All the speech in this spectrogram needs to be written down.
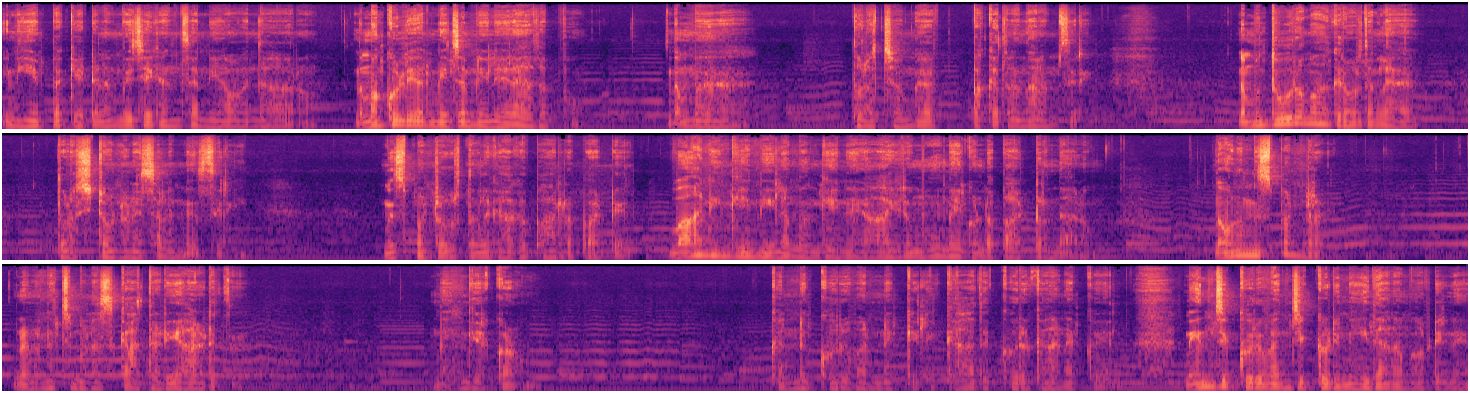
இனி எப்போ கேட்டாலும் விஜயகாந்த் சன்னியாக ஞாபகம் தான் வரும் நமக்குள்ளே ஒரு நிஜம் நிலையில்லாதப்போ நம்ம தொலைச்சவங்க பக்கத்தில் இருந்தாலும் சரி நம்ம தூரமாக இருக்கிற ஒருத்தங்கள தொலைச்சிட்டோம்னு நினைச்சாலுமே சரி மிஸ் பண்ணுற ஒருத்தங்களுக்காக பாடுற பாட்டு வா நீங்கே நீளம் அங்கேன்னு ஆயிரம் ஊமை கொண்ட பாட்டு இருந்தாலும் நான் ஒன்று மிஸ் பண்ணுறேன் நினச்சி மனசு காத்தாடி ஆடுது. நீங்கள் இருக்கணும். கண்ணுக்கு ஒரு வண்ணக்கிளி காதுக்கு ஒரு காணக்குயில் நெஞ்சுக்கு ஒரு வஞ்சிக்கொடி நீதானம் அப்படின்னு.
